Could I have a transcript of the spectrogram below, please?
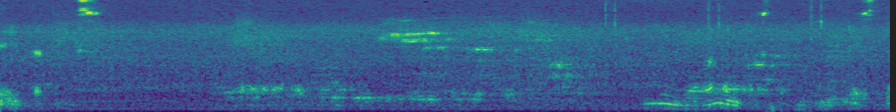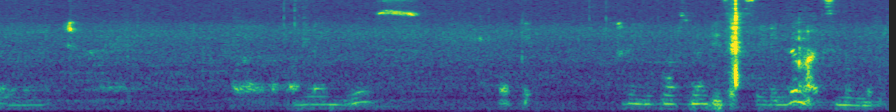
save the things. Okay. Reinforcement is exceeding the maximum limit.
